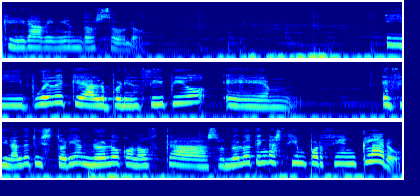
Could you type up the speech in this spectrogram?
que irá viniendo solo. Y puede que al principio em, el final de tu historia no lo conozcas o no lo tengas 100% claro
